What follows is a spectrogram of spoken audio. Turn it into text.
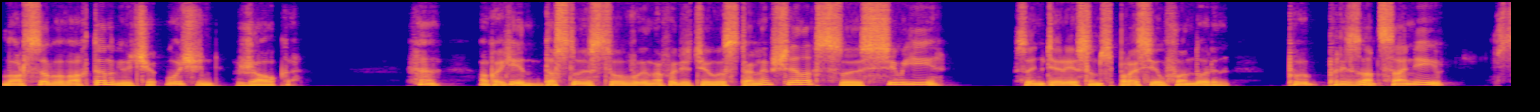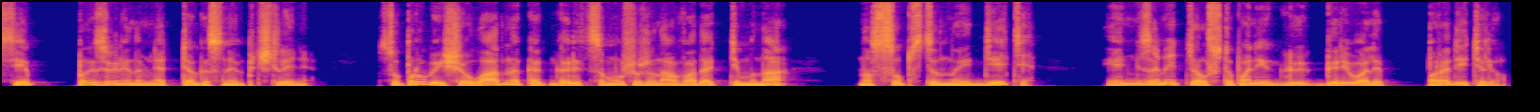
Ларсаба Вахтанговича очень жалко. Хм, а какие достоинства вы находите в остальных членах с, семьи? С интересом спросил Фандорин. Признаться, они все произвели на меня тягостное впечатление. Супруга еще ладно, как говорится, муж и жена вода темна, но собственные дети... Я не заметил, чтобы они горевали по родителю.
